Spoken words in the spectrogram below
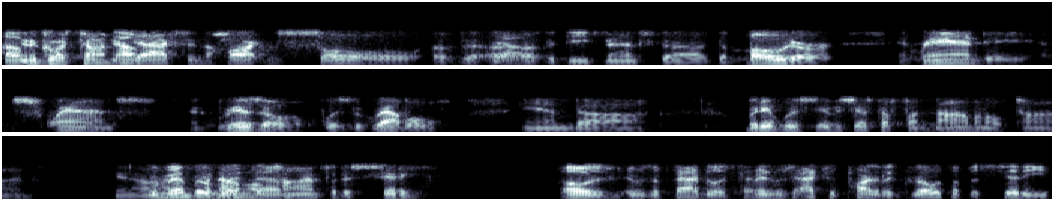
Um, and of course, Tommy now, Jackson, the heart and soul of the yeah. uh, of the defense, the the motor, and Randy and Swens and Rizzo was the rebel, and uh, but it was it was just a phenomenal time, you know. Remember a phenomenal when, um, time for the city. Oh, it was, it was a fabulous time. It was actually part of the growth of the city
